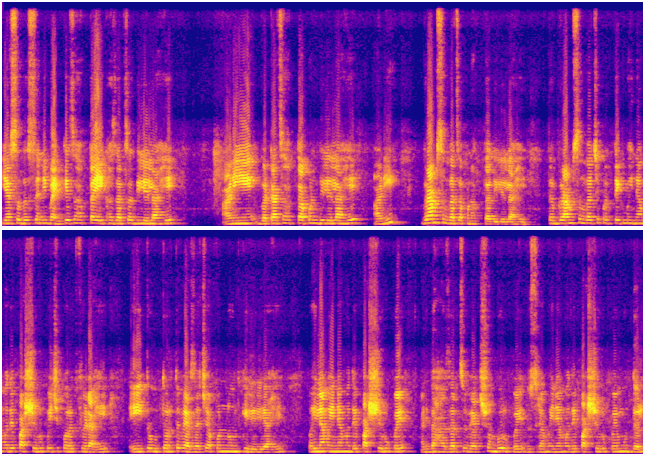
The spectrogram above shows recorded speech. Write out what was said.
या सदस्यांनी बँकेचा हप्ता एक हजारचा दिलेला आहे आणि गटाचा हप्ता पण दिलेला आहे आणि ग्रामसंघाचा पण हप्ता दिलेला आहे. तर ग्रामसंघाची प्रत्येक महिन्यामध्ये पाचशे रुपयेची परतफेड आहे. इथं उतरतं व्याजाची आपण नोंद केलेली आहे. पहिल्या महिन्यामध्ये पाचशे रुपये आणि दहा हजारचं व्याज शंभर रुपये दुसऱ्या महिन्यामध्ये पाचशे रुपये मुद्दल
